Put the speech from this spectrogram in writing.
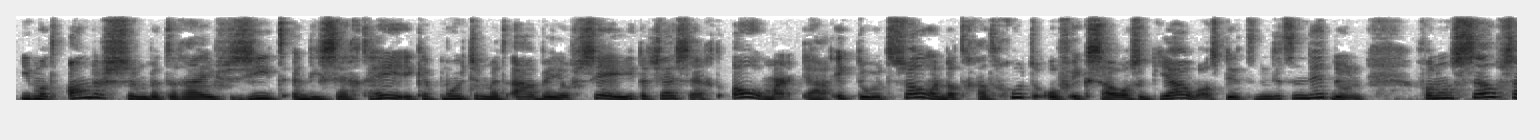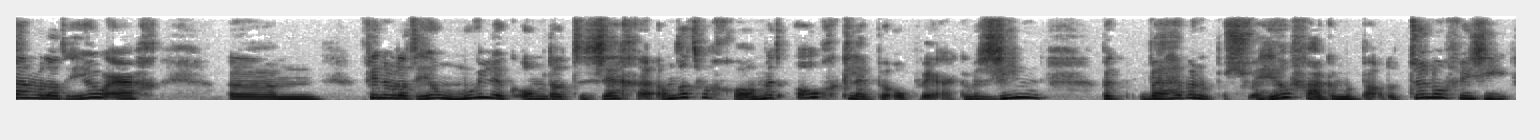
iemand anders zijn bedrijf ziet en die zegt: hey, ik heb moeite met A, B of C, dat jij zegt: Oh, maar ja, ik doe het zo en dat gaat goed. Of ik zou als ik jou was dit en dit en dit doen. Van onszelf zijn we dat heel erg. Ehm, vinden we dat heel moeilijk om dat te zeggen, omdat we gewoon met oogkleppen opwerken. We zien, we hebben heel vaak een bepaalde tunnelvisie.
